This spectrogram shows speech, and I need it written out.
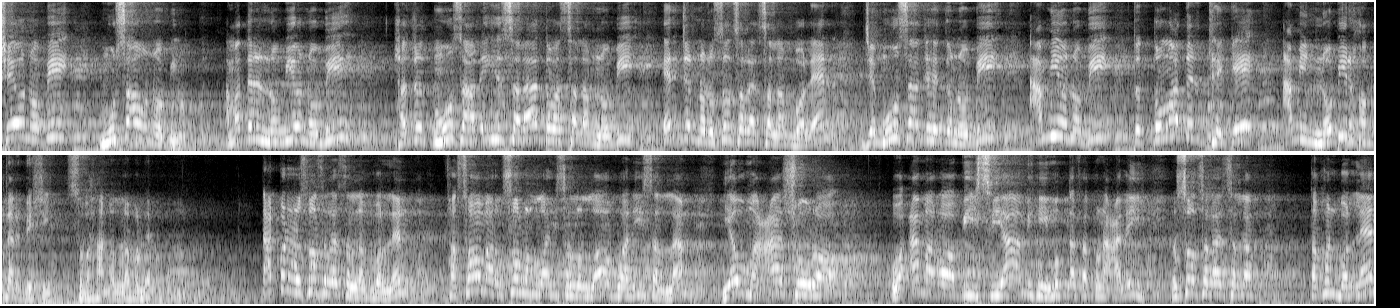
সেও নবী, মুসাও নবী। আমাদের নবীও নবী হজরত মুসা আলিহি সাল্লাম নবী। এর জন্য রসুল সাল্লাহ সাল্লাম বলেন যে, মুসা যেহেতু নবী, আমিও নবী, তো তোমাদের থেকে আমি নবীর হকদার বেশি। সুবাহান আল্লাহ বলেন। তারপরে রসুল সাল্লাহ সাল্লাম বললেন, ফাসমা রসুল্লাহ সাল্লাহ আলী সাল্লাম ইয়ৌমা আশুর ও আমার বি সিয়ামিহি মুত্তাফাকুন আলী রসুল সাল্লাহ সাল্লাম তখন বললেন,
